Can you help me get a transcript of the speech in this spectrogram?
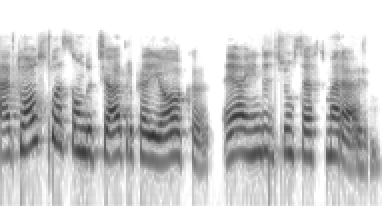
A atual situação do teatro carioca é ainda de um certo marasmo.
